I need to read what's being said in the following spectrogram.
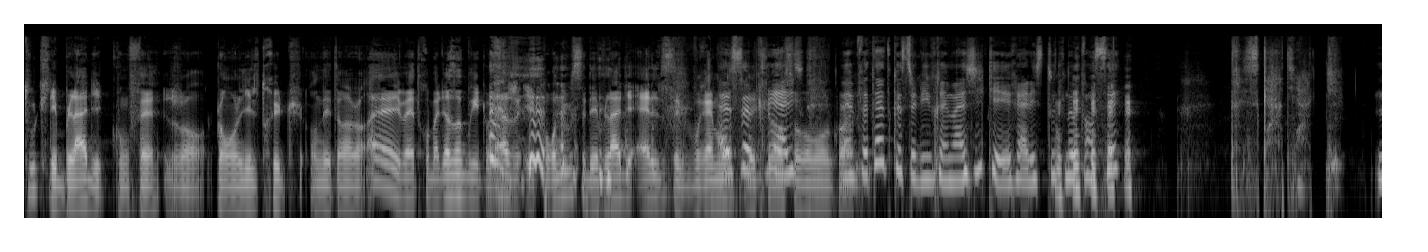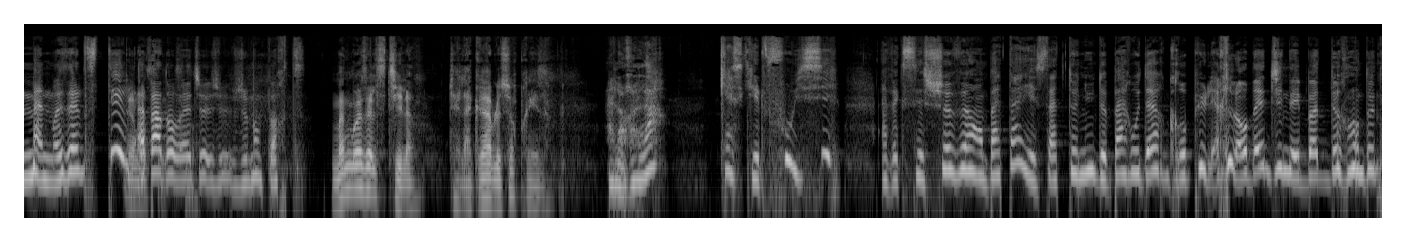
toutes les blagues qu'on fait, genre, quand on lit le truc en étant genre, hey, il va être au magasin de bricolage, et pour nous, c'est des blagues, elle, c'est vraiment Elle ce en ce moment, quoi. Mais peut-être que ce livre est magique et il réalise toutes nos pensées. Crise cardiaque. Mademoiselle Steele. Ah pardon, c'est- ouais, je, je- je m'emporte. Mademoiselle Steele, quelle agréable surprise. Alors là, qu'est-ce qu'il fout ici? Avec ses cheveux en bataille et sa tenue de baroudeur gros pull irlandais, jean et bottes de randonnée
